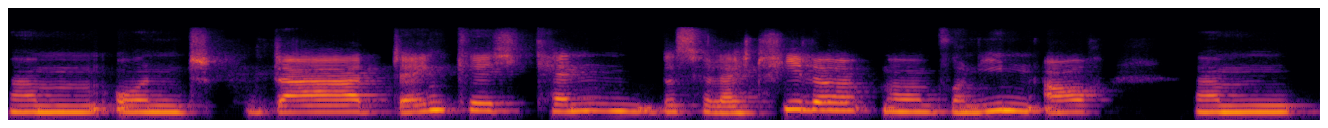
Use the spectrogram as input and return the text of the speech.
Ähm, und da denke ich, kennen das vielleicht viele ähm, von Ihnen auch, ähm,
